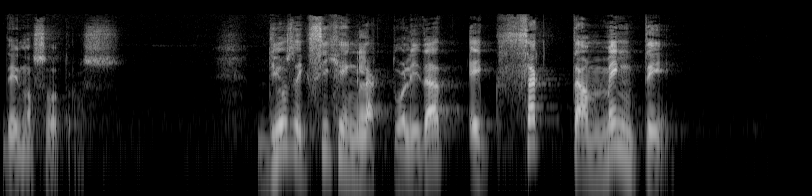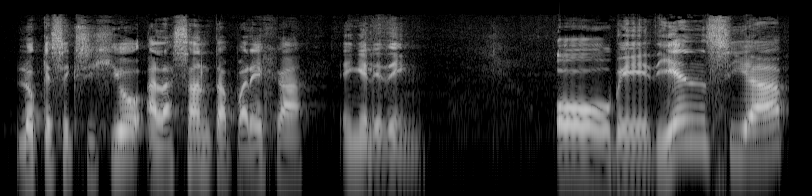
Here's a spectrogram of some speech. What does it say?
de nosotros? Dios exige en la actualidad exactamente lo que se exigió a la santa pareja en el Edén. Obediencia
